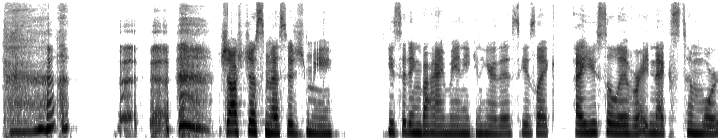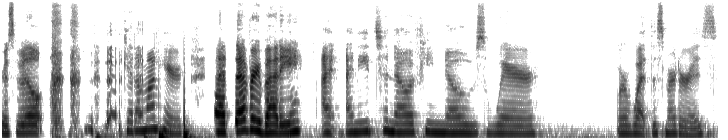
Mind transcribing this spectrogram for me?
Josh just messaged me. He's sitting behind me and he can hear this. He's like, I used to live right next to Mooresville. Get him on here. That's everybody. I, I need to know if he knows where or what this murder is.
